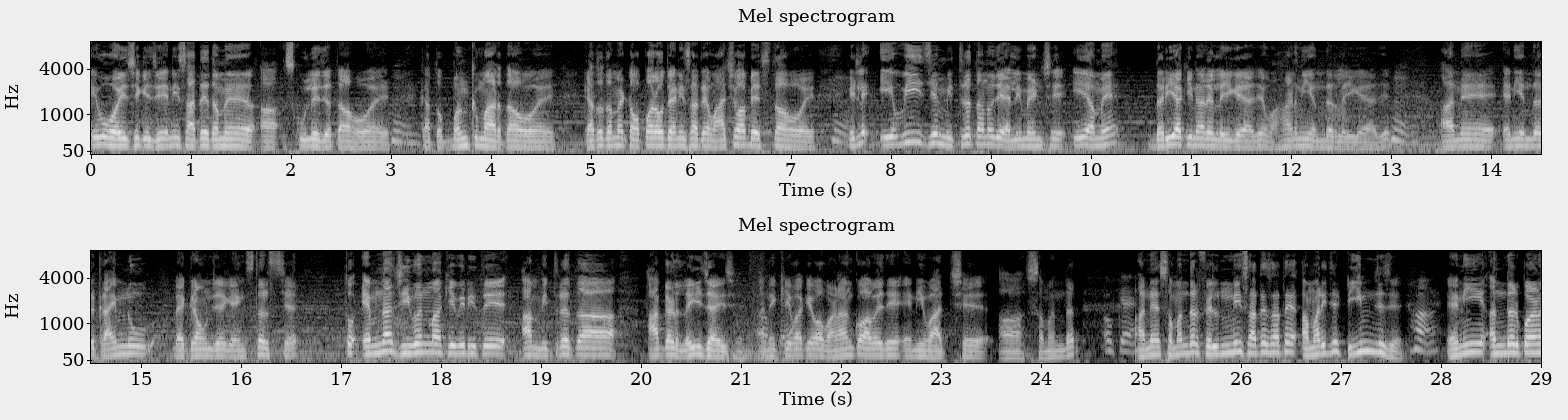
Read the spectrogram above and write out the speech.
એવો હોય છે કે જેની સાથે તમે સ્કૂલે જતા હોય કાં તો બંક મારતા હોય કાં તો તમે ટોપર હો તો એની સાથે વાંચવા બેસતા હોય. એટલે એવી જે મિત્રતાનો જે એલિમેન્ટ છે એ અમે દરિયા કિનારે લઈ ગયા છે વહાણની અંદર લઈ ગયા છે. અને એની અંદર ક્રાઇમનું બેકગ્રાઉન્ડ છે ગેંગસ્ટર્સ છે. તો એમના જીવનમાં કેવી રીતે આ મિત્રતા આગળ લઈ જાય છે? અને કેવા કેવા વળાંકો આવે છે એની વાત છે સમંદર. અને સમંદર ફિલ્મની સાથે સાથે અમારી જે ટીમ જે છે એની અંદર પણ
